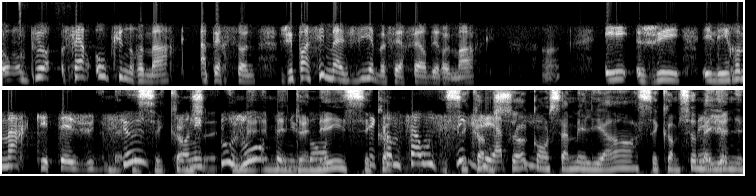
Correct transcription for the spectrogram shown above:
on peut faire aucune remarque à personne. J'ai passé ma vie à me faire faire des remarques. Hein? Et j'ai et les remarques qui étaient judicieuses, c'est comme on est toujours mais, mais c'est comme, ça aussi C'est comme ça qu'on s'améliore, c'est comme ça. Mais, il, y a une,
